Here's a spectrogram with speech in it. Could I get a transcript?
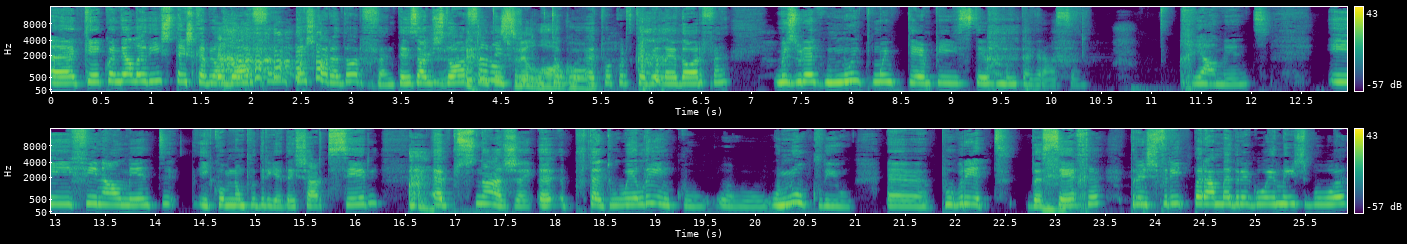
Uh, que é quando ela diz tens cabelo de órfã, tens cara de órfã, tens olhos de órfã, então tens se vê logo. A, tua cor de cabelo é de órfã, mas durante muito, muito tempo e isso teve muita graça. Realmente. E finalmente, e como não poderia deixar de ser, a personagem, uh, portanto, o elenco, o, o núcleo uh, pobrete da Serra, transferido para a Madragoa em Lisboa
